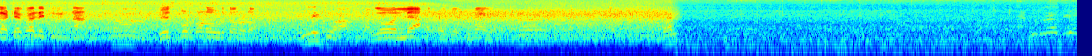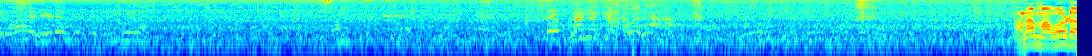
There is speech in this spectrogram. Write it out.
ಗಟ್ಟೆ ಫಾಲಿ ತಿನ್ನ ಬೇಸ್ ಪಡ್ಕೊಂಡು ಹೋಗ್ಬಿಡತ ನೋಡು ಅಲ್ಲೇ ಹತಾ అన్నా మా వాడు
